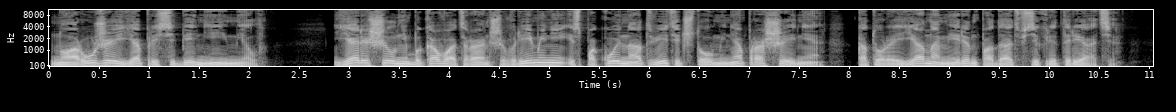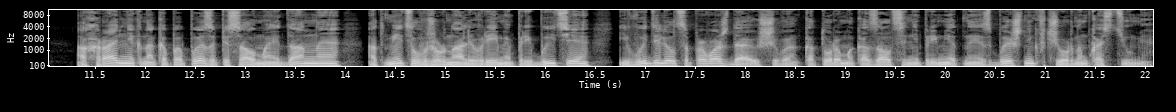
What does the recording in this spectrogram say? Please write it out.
но оружия я при себе не имел. Я решил не быковать раньше времени и спокойно ответить, что у меня прошение, которое я намерен подать в секретариате. Охранник на КПП записал мои данные, отметил в журнале время прибытия и выделил сопровождающего, которым оказался неприметный СБшник в черном костюме.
